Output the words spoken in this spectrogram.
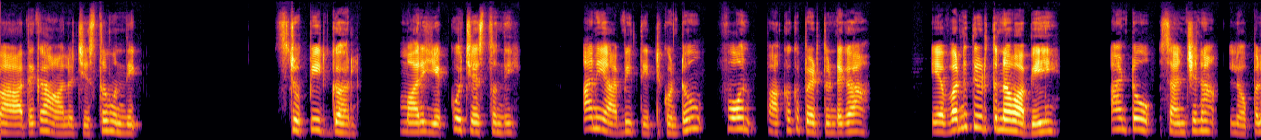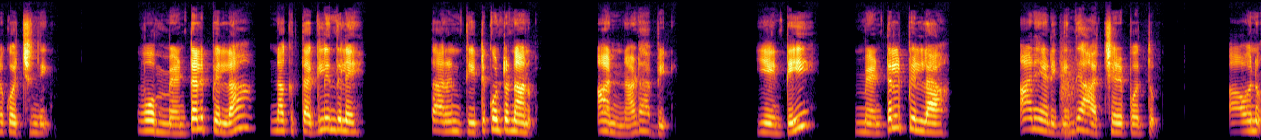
బాధగా ఆలోచిస్తూ ఉంది. స్టూపిడ్ గర్ల్ మరి ఎక్కువ చేస్తుంది అని అభి తిట్టుకుంటూ ఫోన్ పక్కకు పెడుతుండగా ఎవరిని తిడుతున్నావు అభి అంటూ సంజన లోపలికొచ్చింది. ఓ మెంటల్ పిల్ల నాకు తగిలిందిలే తనని తిట్టుకుంటున్నాను అన్నాడు అభి ఏంటి మెంటల్ పిల్ల? అని అడిగింది ఆశ్చర్యపోతూ. అవును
